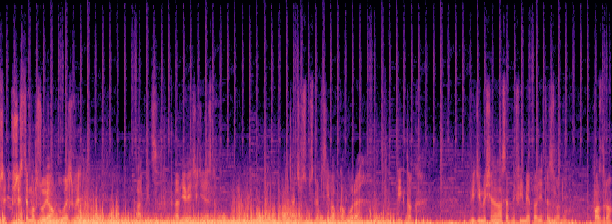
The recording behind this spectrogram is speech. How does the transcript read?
wszy- wszyscy morsują, łyżwy. Tak więc pewnie wiecie gdzie jestem. Dajcie subskrypcję, łapka w górę, TikTok. Widzimy się na następnym filmie, pewnie też z lodu. Pozdro.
